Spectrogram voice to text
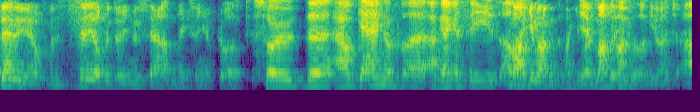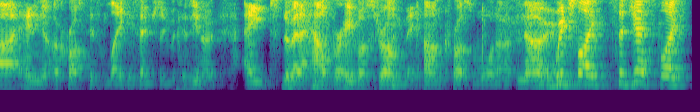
Danny Elfman. Stay up and doing the sound mixing, of course. So the our gang of uh, our gang of thieves are Marky like Mark and the Monkey yeah, Bunch, Marky please. Mark and the Monkey Bunch are heading across this lake essentially because you know apes, no matter how brave or strong, they can't cross water. No. which like suggests like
